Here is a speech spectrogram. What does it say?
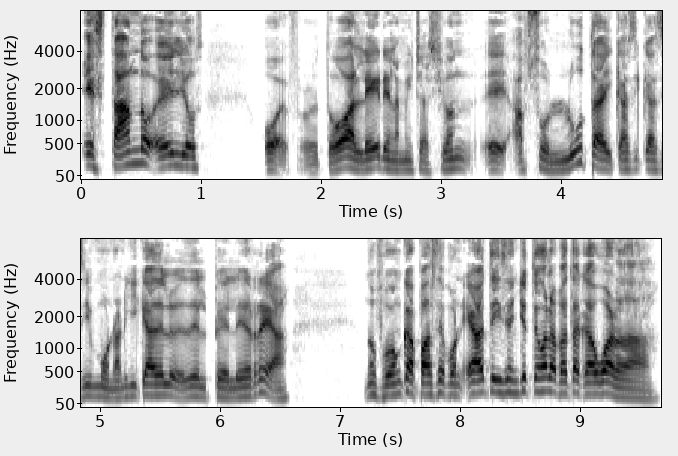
estando ellos, o sobre todo alegre en la administración eh, absoluta y casi casi monárquica del, del, PLRA, no fueron capaces de poner, ahora te dicen, yo tengo la plata acá guardada.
